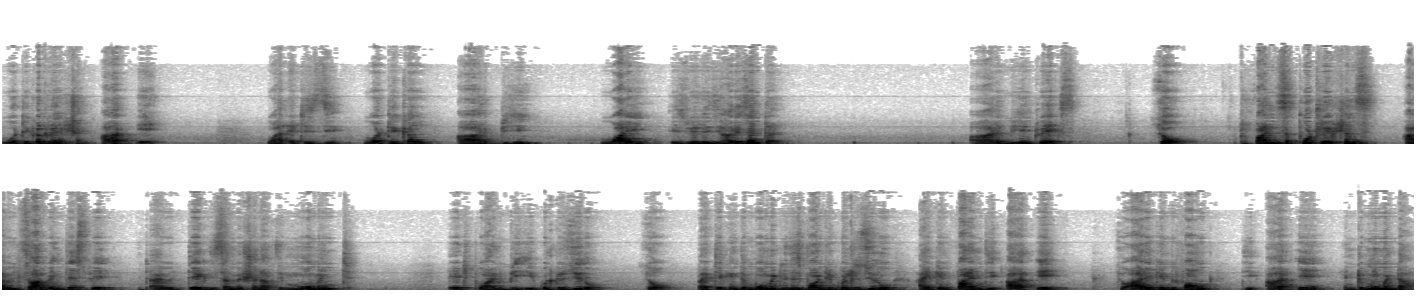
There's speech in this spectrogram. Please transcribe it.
vertical reaction RA while it is the vertical RB Y well as the horizontal RB into X. So to find the support reactions I will solve in this way that I will take the summation of the moment at point B equal to 0 so by taking the moment at this point equal to 0 I can find the RA so RA can be found the RA into moment arm.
